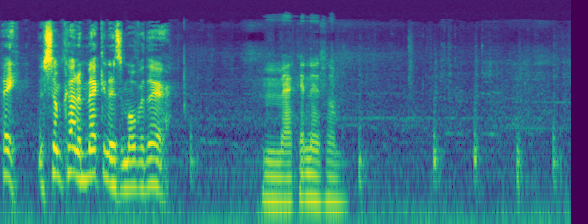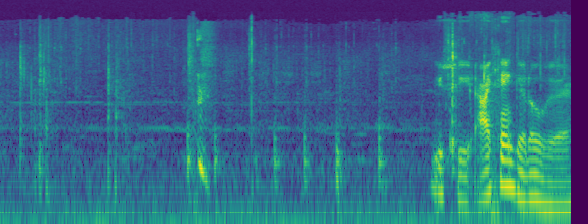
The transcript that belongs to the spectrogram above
Hey, there's some kind of mechanism over there. Mechanism. You see, I can't get over there.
